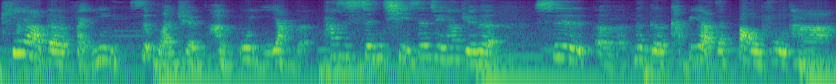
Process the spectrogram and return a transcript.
，Kia 的反应是完全很不一样的？她是生气，甚至于她觉得是呃那个卡比亚在报复她，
